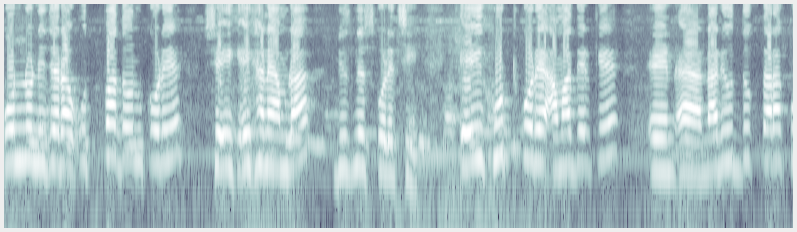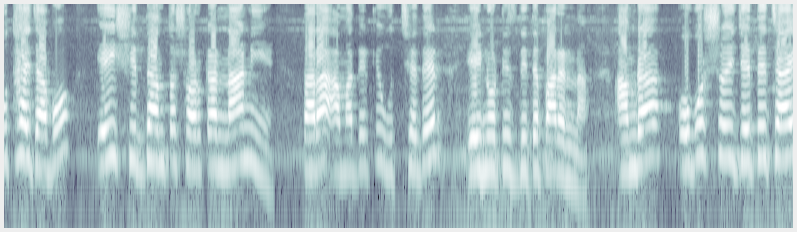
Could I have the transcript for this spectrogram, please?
পণ্য নিজেরা উৎপাদন করে সেই এখানে আমরা বিজনেস করেছি। এই হুট করে আমাদেরকে নারী উদ্যোক্তারা কোথায় যাব, এই সিদ্ধান্ত সরকার না নিয়ে তারা আমাদেরকে উচ্ছেদের এই নোটিশ দিতে পারেন না। আমরা অবশ্যই যেতে চাই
